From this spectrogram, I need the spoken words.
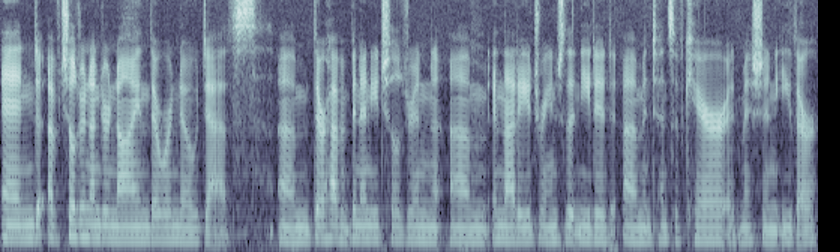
and of children under nine, there were no deaths. Um, there haven't been any children um, in that age range that needed um, intensive care admission either.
